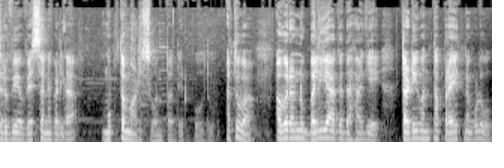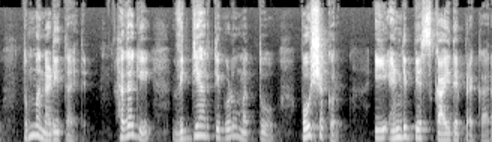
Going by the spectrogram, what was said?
ದ್ರವ್ಯ ವ್ಯಸನಗಳಿಂದ ಮುಕ್ತ ಮಾಡಿಸುವಂಥದ್ದಿರ್ಬೋದು ಅಥವಾ ಅವರನ್ನು ಬಲಿಯಾಗದ ಹಾಗೆ ತಡೆಯುವಂಥ ಪ್ರಯತ್ನಗಳು ತುಂಬ ನಡೀತಾ ಇದೆ. ಹಾಗಾಗಿ ವಿದ್ಯಾರ್ಥಿಗಳು ಮತ್ತು ಪೋಷಕರು ಈ ಎನ್ ಡಿ ಪಿ ಎಸ್ ಕಾಯ್ದೆ ಪ್ರಕಾರ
